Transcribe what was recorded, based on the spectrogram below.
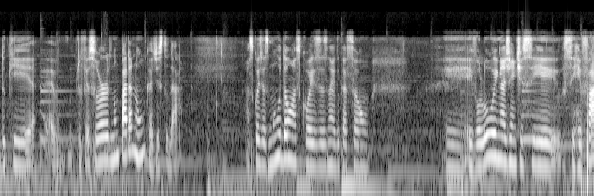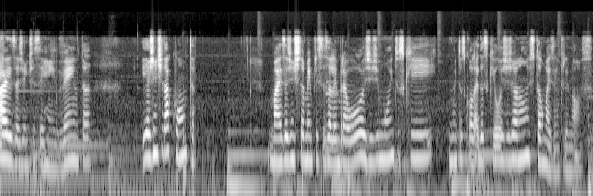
Do que é, o professor não para nunca de estudar. As coisas mudam, as coisas na educação é, evoluem, a gente se, se refaz, a gente se reinventa e a gente dá conta. Mas a gente também precisa lembrar hoje de muitos que muitos colegas que hoje já não estão mais entre nós,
